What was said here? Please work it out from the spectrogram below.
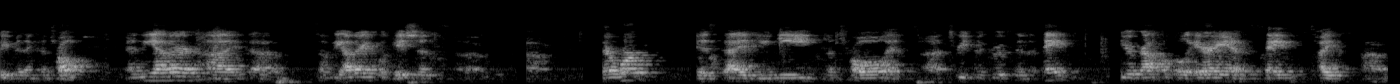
treatment and control. And the other, uh, uh, some of the other implications of um, their work is that you need control and uh, treatment groups in the same geographical area and the same type, uh,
